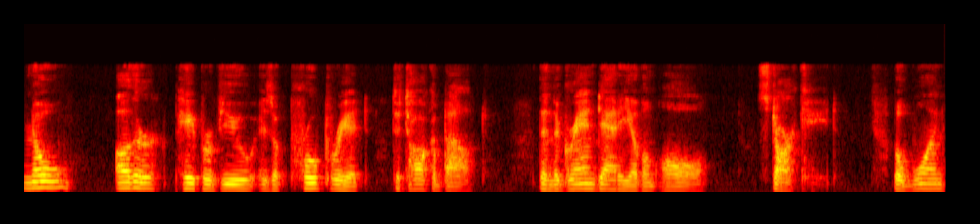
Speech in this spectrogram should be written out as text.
no other pay per view is appropriate to talk about than the granddaddy of them all, Starcade the one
